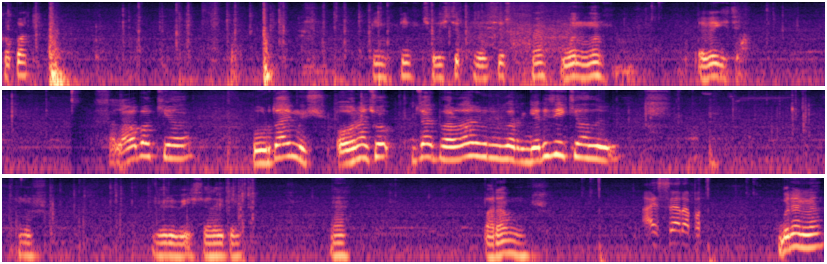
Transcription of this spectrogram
Kapat. Bin bin çalıştır çalıştır. Heh vın vın. Eve git. Salağa bak ya. Buradaymış. Ona çok güzel paralar veriyorlar. Geri zekalı. Dur. Yürü bir işlere gidelim. Heh. Para mı var? Bu ne lan?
